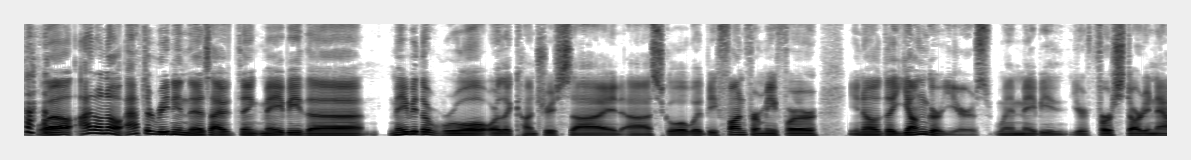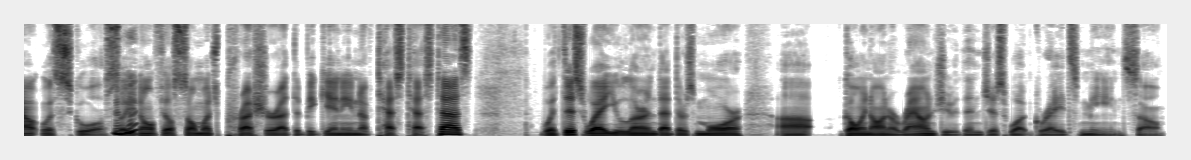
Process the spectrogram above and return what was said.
well, I don't know. After reading this, I would think maybe the maybe the rural or the countryside uh, school would be fun for me for you know the younger years when maybe you're first starting out with school, so you don't feel so much pressure at the beginning of test, test, test. With this way, you learn that there's more. Uh, going on around you than just what grades mean. So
